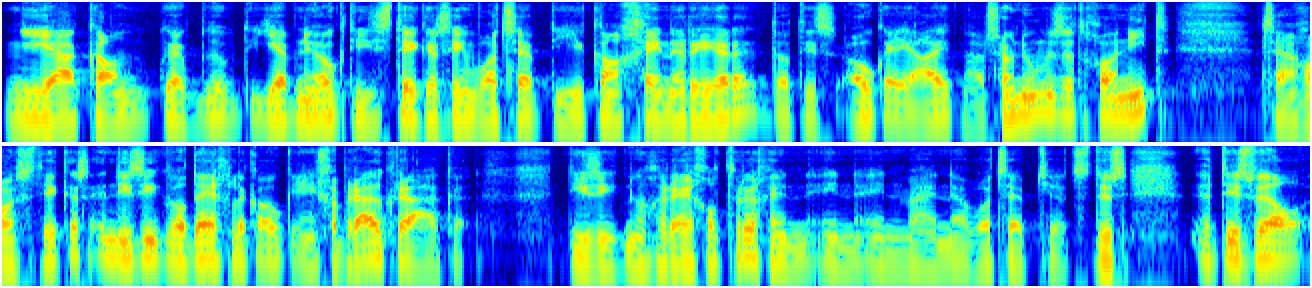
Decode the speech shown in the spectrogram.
Ja, kan. Je hebt nu ook die stickers in WhatsApp die je kan genereren. Dat is ook AI, maar zo noemen ze het gewoon niet. Het zijn gewoon stickers en die zie ik wel degelijk ook in gebruik raken. Die zie ik nog geregeld terug in, in, in mijn eh, WhatsApp-chats. Dus het is wel,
